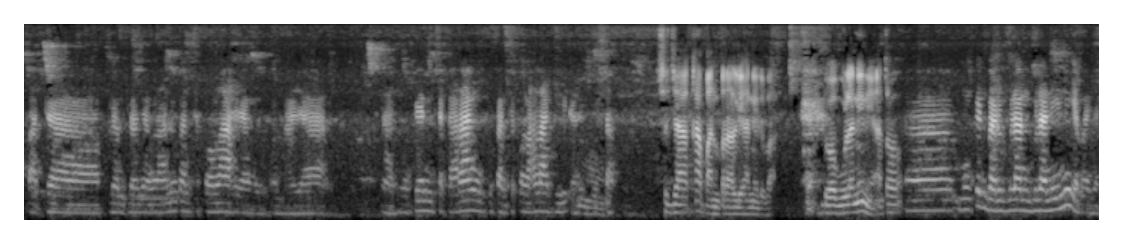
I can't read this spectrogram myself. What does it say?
pada bulan-bulan yang lalu kan sekolah yang membayar, Nah, mungkin sekarang bukan sekolah lagi dari hmm. pusat. Sejak kapan peralihan itu, Pak? Dua bulan ini atau? Uh, mungkin baru bulan-bulan ini ya, Pak ya.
